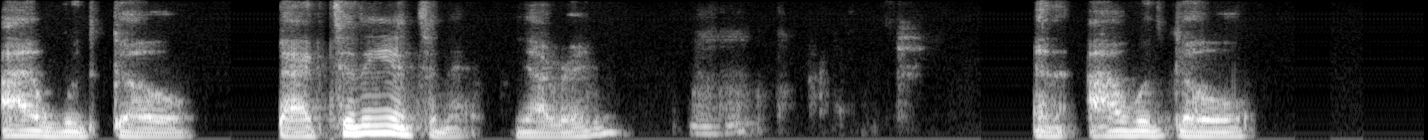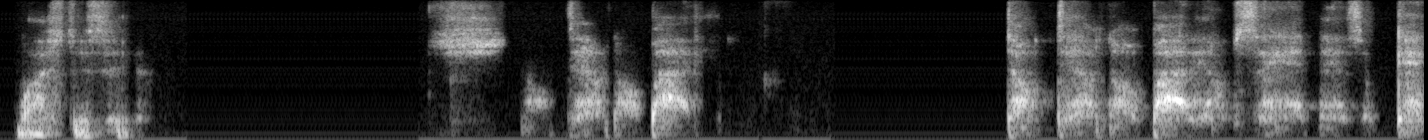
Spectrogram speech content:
I would go back to the internet. Y'all ready? And I would go, watch this here. Shh, don't tell nobody. Don't tell nobody I'm saying this, okay?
